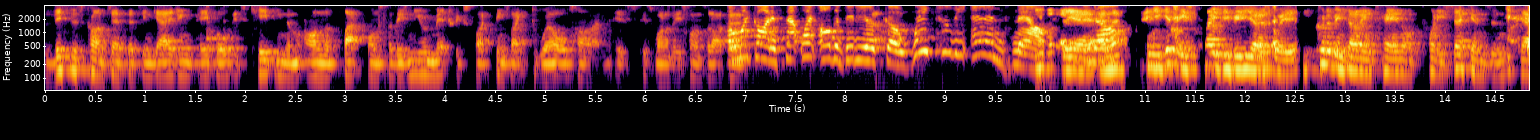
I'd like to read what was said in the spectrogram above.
this is content that's engaging people. It's keeping them on the platform. So these new metrics, like things like dwell time, is, is one of these ones that I've. Oh my God! Is that why all the videos go? Wait till the end now. Yeah, yeah. You know? and, and, you get these crazy videos where it could have been done in ten or twenty seconds, and it's now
